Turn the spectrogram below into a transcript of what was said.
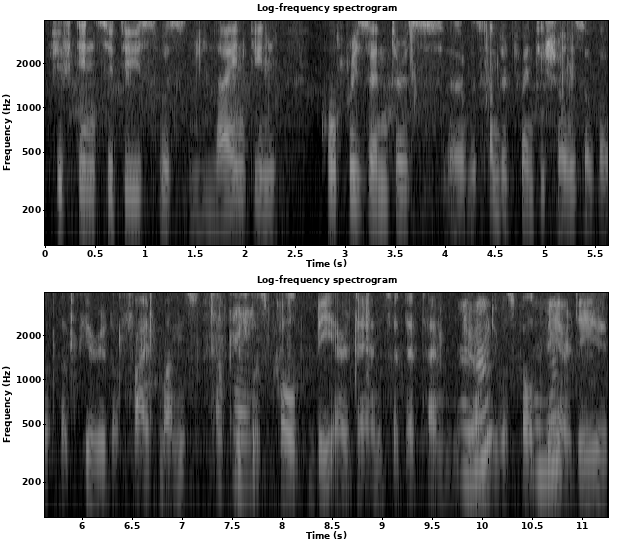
15 cities with 19 co-presenters uh, with 120 shows over a period of five months, okay which was called BR Dance. At that time, Mhm. Germany was called Mhm. BRD,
